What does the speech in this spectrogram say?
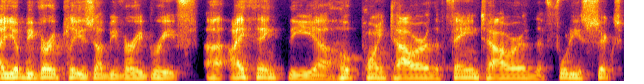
Uh, you'll be very pleased. I'll be very brief. Uh, I think the uh, Hope Point Tower, the Fane Tower, the 46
